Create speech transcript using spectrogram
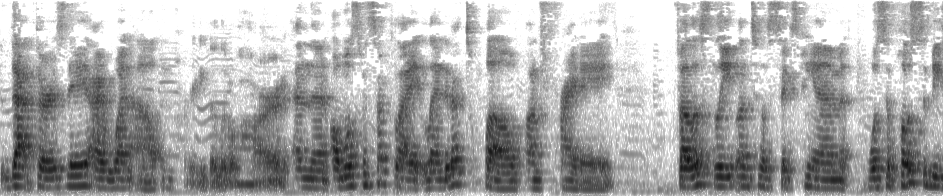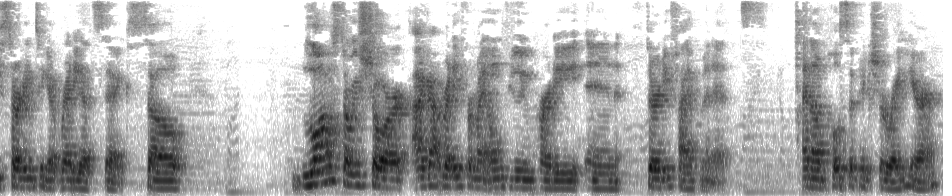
that Thursday I went out and partied a little hard and then almost missed our flight, landed at 12 on Friday, fell asleep until 6 p.m., was supposed to be starting to get ready at 6. So, long story short, I got ready for my own viewing party in 35 minutes. And I'll post a picture right here.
